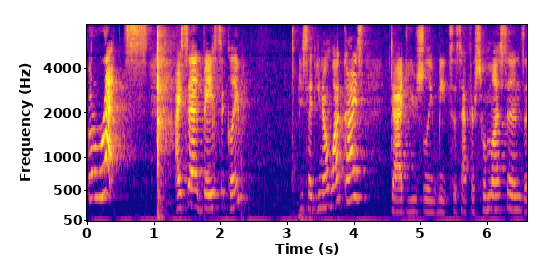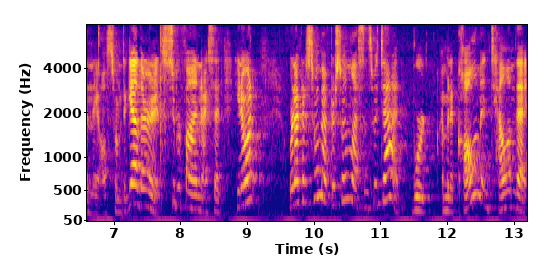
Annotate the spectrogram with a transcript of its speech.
threats. I said basically, I said, you know what guys, dad usually meets us after swim lessons and they all swim together and it's super fun. I said, you know what, we're not gonna swim after swim lessons with dad. We're, I'm gonna call him and tell him that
